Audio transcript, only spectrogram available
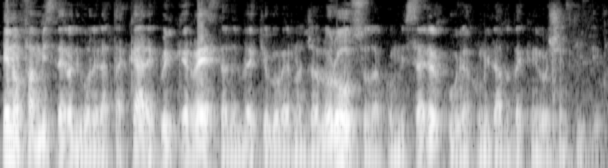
e non fa mistero di voler attaccare quel che resta del vecchio governo giallo-rosso, dal commissario Arcuri al comitato tecnico-scientifico.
